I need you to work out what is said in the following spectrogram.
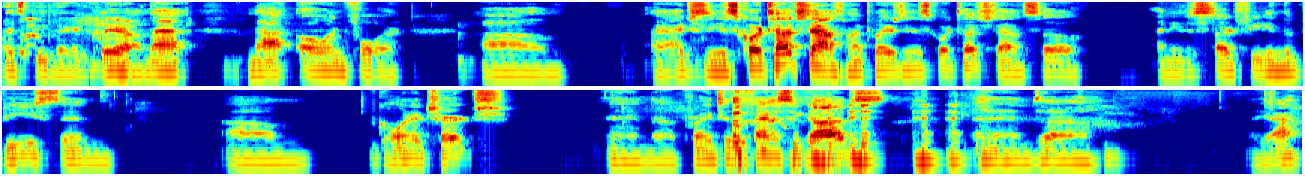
Let's be very clear on that. Not 0 and 4. Um, I, I just need to score touchdowns. My players need to score touchdowns. So I need to start feeding the beast and um, going to church and uh, praying to the fantasy gods. And uh, yeah,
